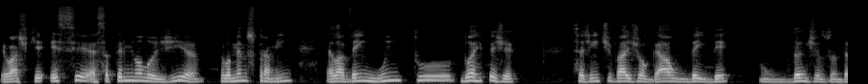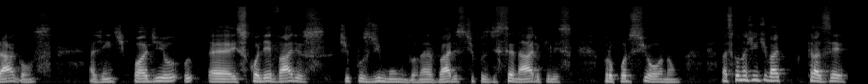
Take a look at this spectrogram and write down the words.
Eu acho que esse, essa terminologia, pelo menos para mim, ela vem muito do RPG. se a gente vai jogar um D&D, um Dungeons and Dragons, a gente pode é, escolher vários tipos de mundo, né? vários tipos de cenário que eles proporcionam. Mas quando a gente vai trazer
